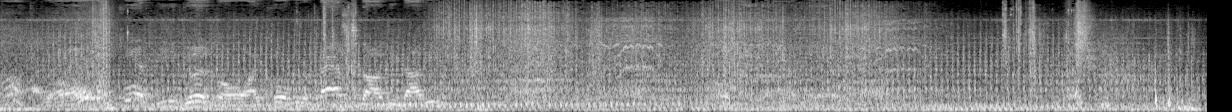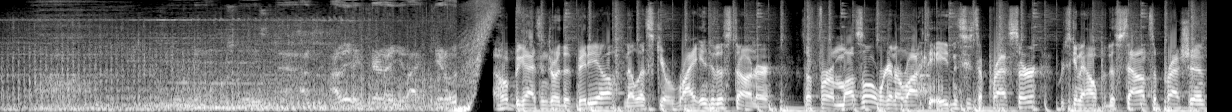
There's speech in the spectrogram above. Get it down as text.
Oh, bro, oh, I can't be good, bro. I can't be the fast doggy, doggy. That you like. I hope you guys enjoyed the video. Now let's get right into the stoner. So for a muzzle, we're gonna rock the agency suppressor, which is gonna help with the sound suppression,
